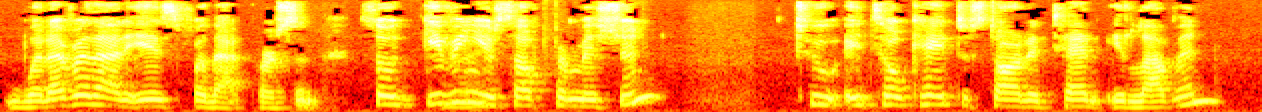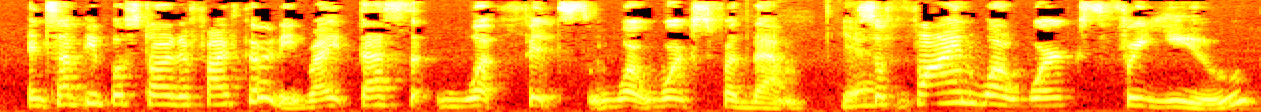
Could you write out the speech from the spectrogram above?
whatever that is for that person. So giving mm-hmm. yourself permission to, it's okay to start at 10, 11. And some people start at 5:30, right? That's what fits, what works for them. Yeah. So find what works for you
